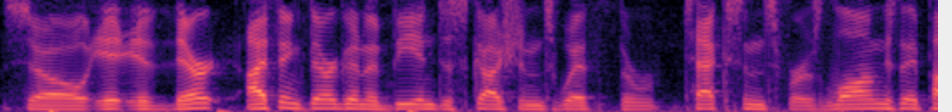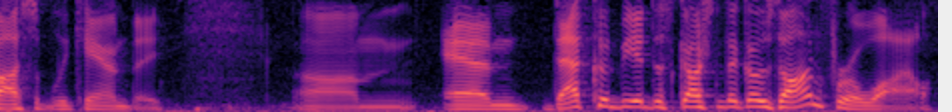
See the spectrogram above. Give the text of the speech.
So if, they're, I think they're going to be in discussions with the Texans for as long as they possibly can be, um, and that could be a discussion that goes on for a while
